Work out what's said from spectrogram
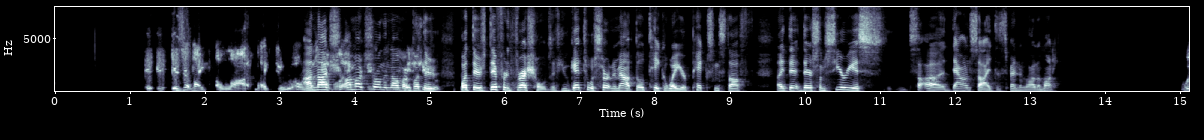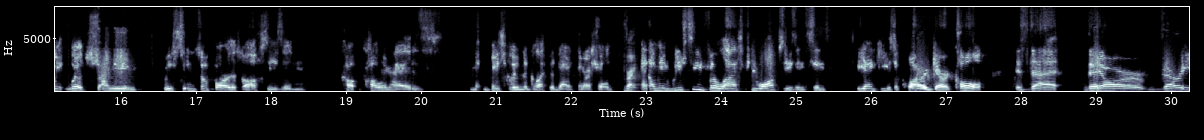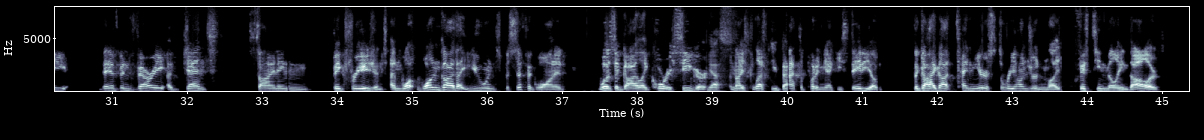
Is it like a lot? Like do? I'm not have, sure. like, I'm not sure on the number, but there's but there's different thresholds. If you get to a certain amount, they'll take away your picks and stuff. Like there, there's some serious uh, downside to spending a lot of money. Whi- which I mean, we've seen so far this offseason, Cu- Cullen has basically neglected that threshold. Right. And I mean, we've seen for the last few off seasons since the Yankees acquired Gerrit Cole, is that they are very, they have been very against signing big free agents. And what one guy that you in specific wanted was a guy like Corey Seager, Yes. a nice lefty bat to put in Yankee Stadium. the guy got ten years, three hundred and like fifteen million dollars.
